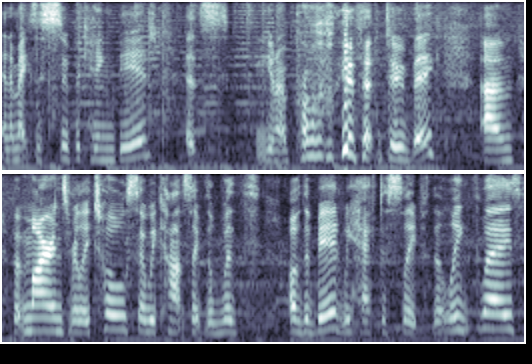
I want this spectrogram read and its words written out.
and it makes a super king bed. It's, you know, probably a bit too big, um, but Myron's really tall so we can't sleep the width of the bed, we have to sleep the lengthways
